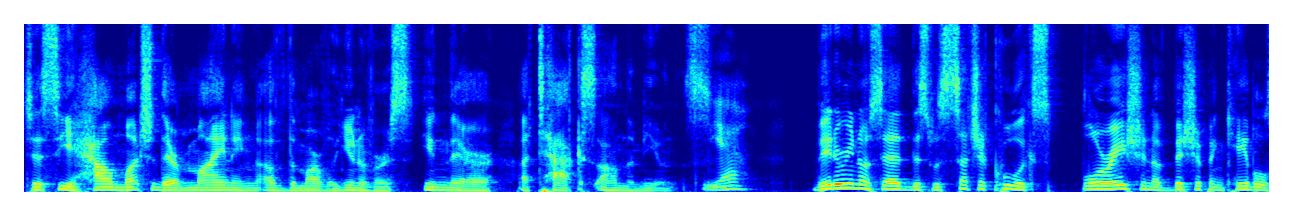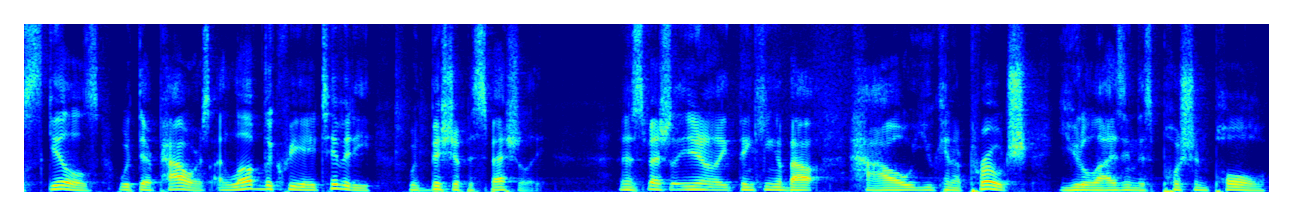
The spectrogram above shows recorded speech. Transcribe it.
to see how much they're mining of the Marvel Universe in their attacks on the mutants. yeah. Vaderino said this was such a cool exploration of Bishop and Cable's skills with their powers. I love the creativity with Bishop especially. And especially, you know, like thinking about how you can approach utilizing this push and pull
